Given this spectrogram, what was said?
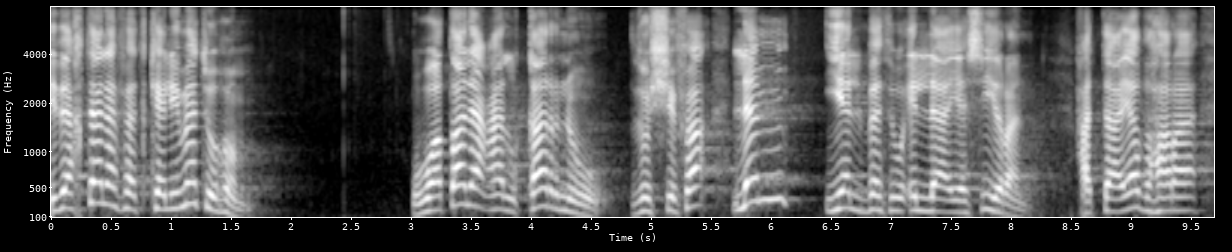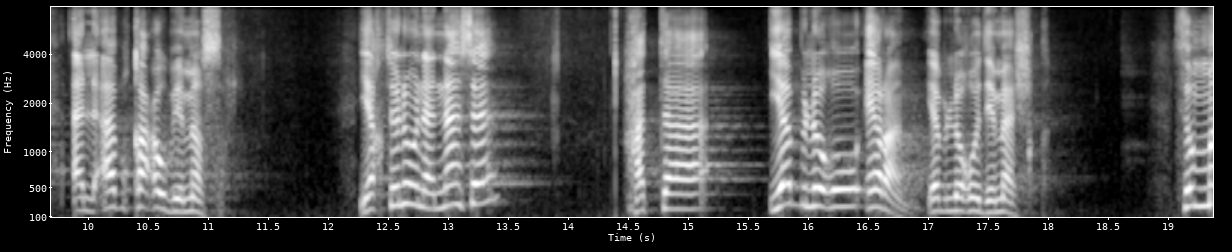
إذا اختلفت كلمتهم وطلع القرن ذو الشفاء لم يلبثوا إلا يسيرا حتى يظهر الأبقع بمصر. يقتلون الناس حتى يبلغوا إرم يبلغوا دمشق. ثم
